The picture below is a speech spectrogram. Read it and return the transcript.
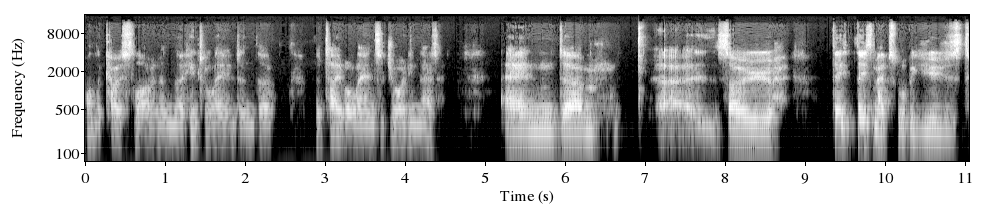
on the coastline and the hinterland and the, the tablelands adjoining that And um, so these, these maps will be used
